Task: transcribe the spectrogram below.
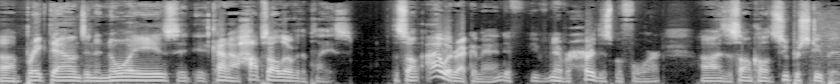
uh, breakdowns into noise. It, it kind of hops all over the place. The song I would recommend, if you've never heard this before, uh, is a song called Super Stupid.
